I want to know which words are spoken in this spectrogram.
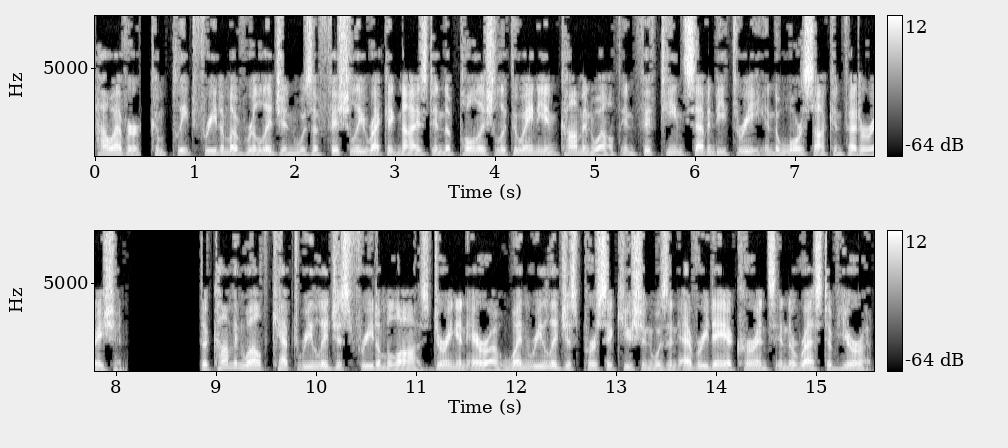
however, complete freedom of religion was officially recognized in the Polish-Lithuanian Commonwealth in 1573 in the Warsaw Confederation. The Commonwealth kept religious freedom laws during an era when religious persecution was an everyday occurrence in the rest of Europe.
